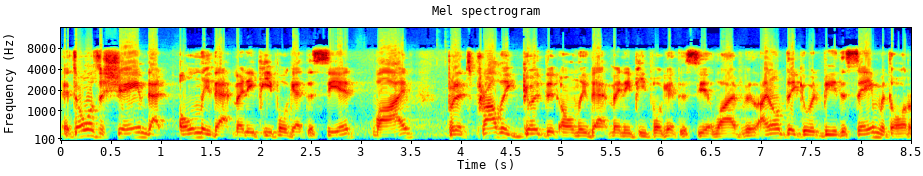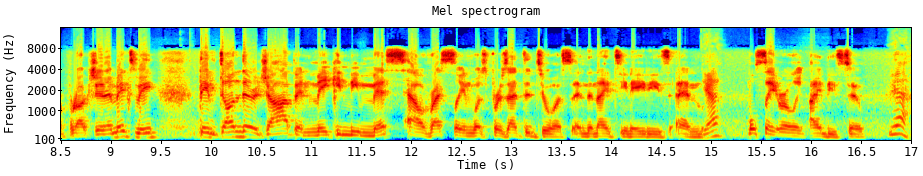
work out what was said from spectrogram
it's almost a shame that only that many people get to see it live but it's probably good that only that many people get to see it live because I don't think it would be the same with all the production. It makes me they've done their job in making me miss how wrestling was presented to us in the 1980s and yeah. we'll say early 90s too. Yeah.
